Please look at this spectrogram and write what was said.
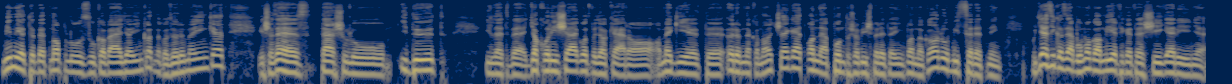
minél többet naplózzuk a vágyainkat, meg az örömeinket, és az ehhez társuló időt, illetve gyakoriságot, vagy akár a, a megélt örömnek a nagyságát, annál pontosabb ismereteink vannak arról, mit szeretnénk. Ugye ez igazából maga a mértéketesség erénye,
